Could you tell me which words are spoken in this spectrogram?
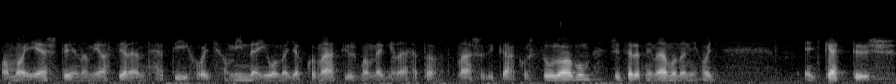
a mai estén, ami azt jelentheti, hogy ha minden jól megy, akkor márciusban megjelenhet a második Ákos szólóalbum, és itt szeretném elmondani, hogy egy kettős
